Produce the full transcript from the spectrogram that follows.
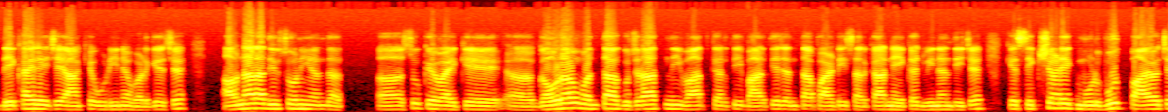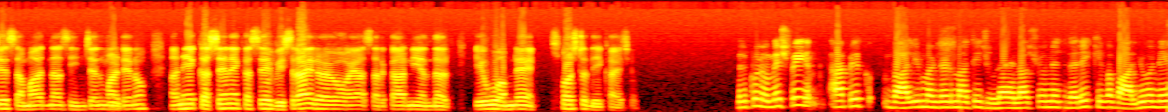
દેખાઈ રહી છે, આંખે ઉડીને વળગે છે. આવનારા દિવસોની અંદર શું કહેવાય કે ગૌરવ ગૌરવવંતા ગુજરાતની વાત કરતી ભારતીય જનતા પાર્ટી સરકારને એક જ વિનંતી છે કે શિક્ષણ એક મૂળભૂત પાયો છે સમાજના સિંચન માટેનો અને એ કસે ને કસે વિસરાઈ રહ્યો હોય આ સરકારની અંદર એવું અમને સ્પષ્ટ દેખાય છે. બિલકુલ, ઉમેશભાઈ, આપ એક વાલી મંડળમાંથી જોડાયેલા છો અને દરેક એવા વાલીઓને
